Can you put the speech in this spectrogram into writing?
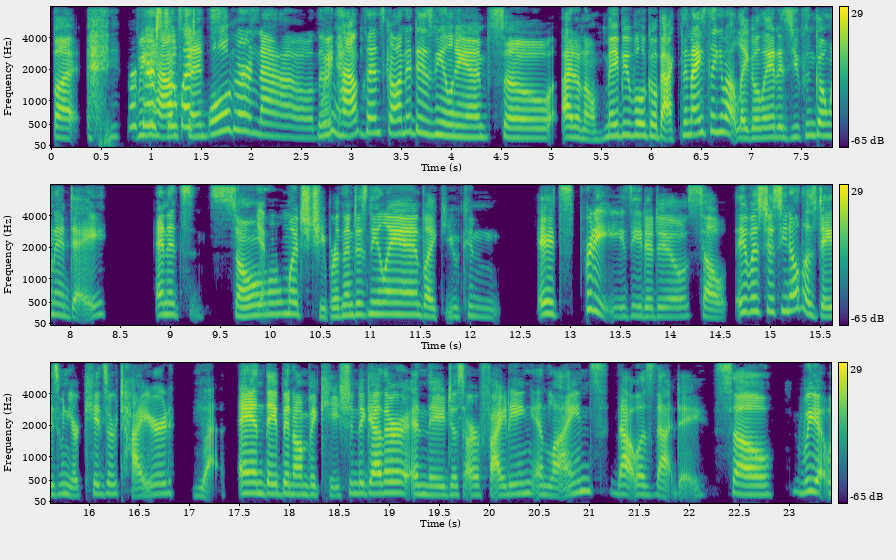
But we have so much since older now. They're we have since gone to Disneyland, so I don't know. Maybe we'll go back. The nice thing about Legoland is you can go in a day, and it's so Yeah. much cheaper than Disneyland. Like you can, it's pretty easy to do. So it was just you know those days when your kids are tired Yeah. and they've been on vacation together and they just are fighting in lines. That was that day. So we. Uh,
